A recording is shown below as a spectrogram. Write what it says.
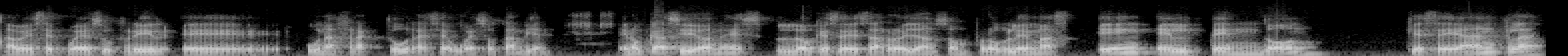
A veces puede sufrir eh, una fractura ese hueso también. En ocasiones lo que se desarrollan son problemas en el tendón que se ancla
